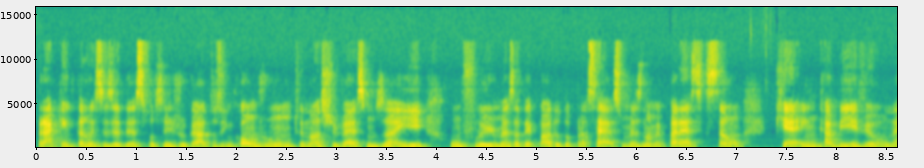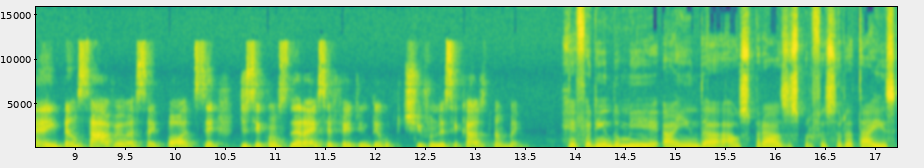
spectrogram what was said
para que então esses EDs fossem julgados em conjunto e nós tivéssemos aí um fluir mais adequado do processo. Mas não me parece que são que é incabível, né, impensável essa hipótese de se considerar esse efeito interruptivo nesse caso também. Referindo-me ainda aos prazos, professora Thais,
